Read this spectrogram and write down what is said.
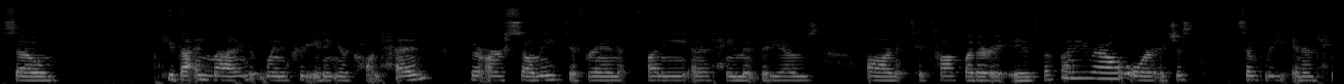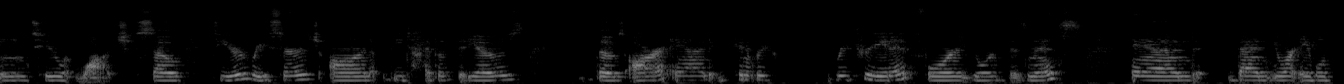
So keep that in mind when creating your content. There are so many different funny entertainment videos on TikTok, whether it is the funny route or it's just simply entertaining to watch. So do your research on the type of videos those are and you can re recreate it for your business and then you are able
